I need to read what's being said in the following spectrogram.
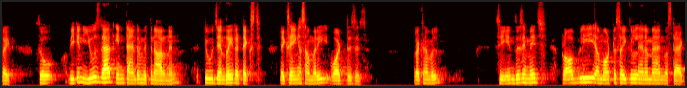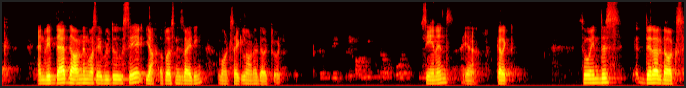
right? So we can use that in tandem with an RNN to generate a text, like saying a summary what this is. For example, see in this image, probably a motorcycle and a man was tagged. And with that, the RNN was able to say, yeah, a person is riding a motorcycle on a dirt road. CNNs, yeah, correct. So in this there are dogs.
